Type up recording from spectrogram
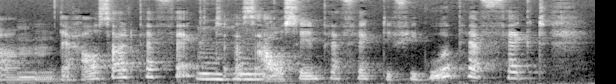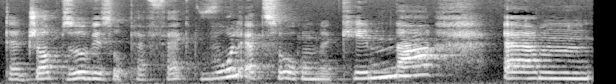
ähm, der Haushalt perfekt, mhm. das Aussehen perfekt, die Figur perfekt, der Job sowieso perfekt, wohlerzogene Kinder, ähm,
